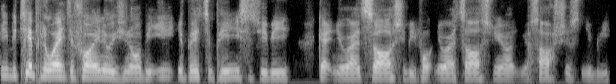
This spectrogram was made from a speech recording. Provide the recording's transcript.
you'd be tipping away at the fry anyways, you know, be eating your bits and pieces, you'd be getting your red sauce, you'd be putting your red sauce in your, your sausages and you'd be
